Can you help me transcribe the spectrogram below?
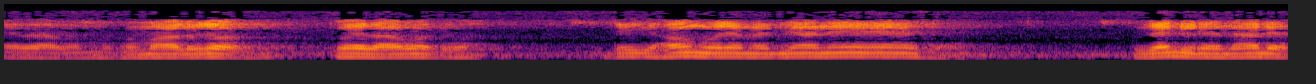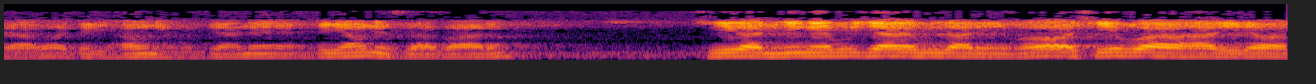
အဲဒါကဗမာလိုတော့တွဲတာပေါ့သူအတိတ်အဟောင်းကိုလည်းမပြန်နဲ့ဆိုသူလည်းလူလည်းနားလည်တာပေါ့အတိတ်အဟောင်းကိုမပြန်နဲ့အတိတ်အဟောင်းနေဆိုတာဘာတော့ ရှိကမြင်ငယ်ဘူးကြားခဲ့ဘူးသားတွေဘောအရှိဘွားဟာတွေတော့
